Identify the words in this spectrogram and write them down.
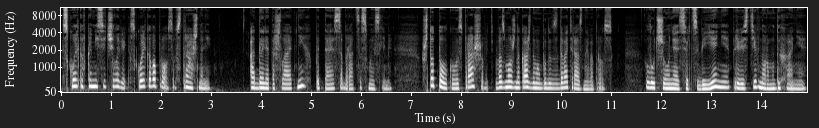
Сколько в комиссии человек, сколько вопросов, страшно ли? Адель отошла от них, пытаясь собраться с мыслями. Что толку вы спрашивать? Возможно, каждому будут задавать разные вопросы. Лучше унять сердцебиение, привести в норму дыхание.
